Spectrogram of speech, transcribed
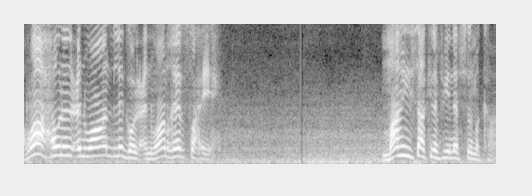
راحوا للعنوان لقوا العنوان غير صحيح. ما هي ساكنة في نفس المكان.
